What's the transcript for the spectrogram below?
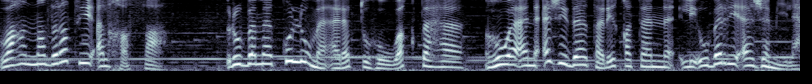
وعن نظرتي الخاصة. ربما كل ما أردته وقتها هو أن أجد طريقة لأبرئ جميله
